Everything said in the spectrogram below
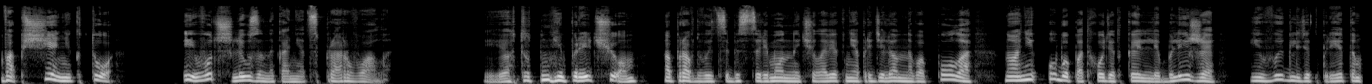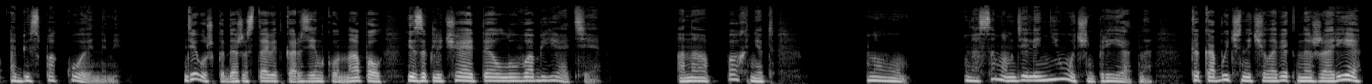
Вообще никто. И вот шлюза, наконец, прорвала. «Я тут ни при чем», — оправдывается бесцеремонный человек неопределенного пола, но они оба подходят к Элли ближе и выглядят при этом обеспокоенными. Девушка даже ставит корзинку на пол и заключает Эллу в объятия. Она пахнет, ну, на самом деле не очень приятно, как обычный человек на жаре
